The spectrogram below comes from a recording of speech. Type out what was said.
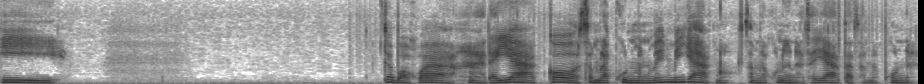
ที่ จะบอกว่าหาได้ยากก็สำหรับคุณมันไม่ไม่ยากเนาะสำหรับคนอื่นอาจจะยากแต่สำหรับคุณอะ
